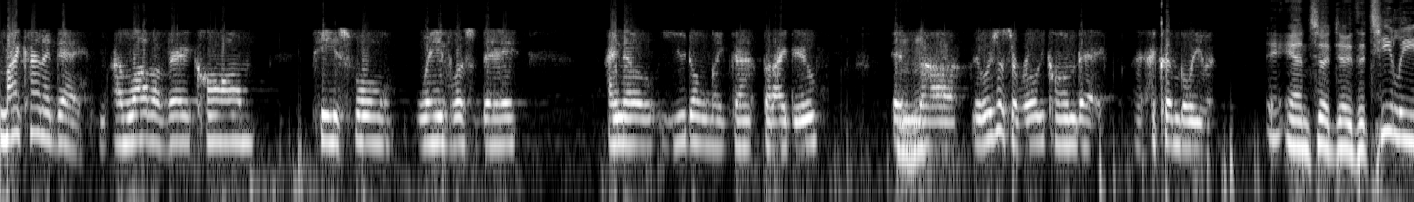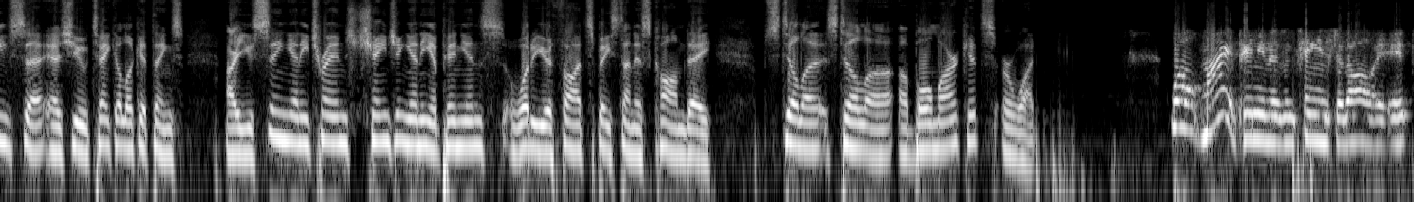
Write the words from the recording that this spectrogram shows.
my kind of day. I love a very calm, peaceful, waveless day. I know you don't like that, but I do. And Mm-hmm. uh, it was just a really calm day. I, couldn't believe it. And do the tea leaves, uh, as you take a look at things, are you seeing any trends, changing any opinions? What are your thoughts based on this calm day? Still a still a, a bull market or what? Well, my opinion hasn't changed at all. It's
